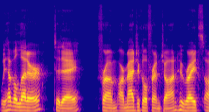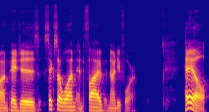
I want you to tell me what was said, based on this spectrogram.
We have a letter today from our magical friend John, who writes on pages 601 and 594. Hail!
